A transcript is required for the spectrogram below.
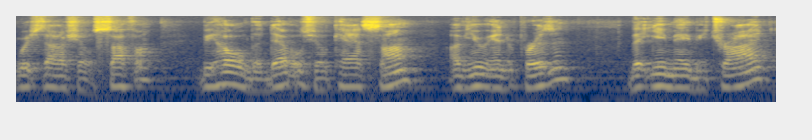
which thou shalt suffer. Behold, the devil shall cast some of you into prison, that ye may be tried,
